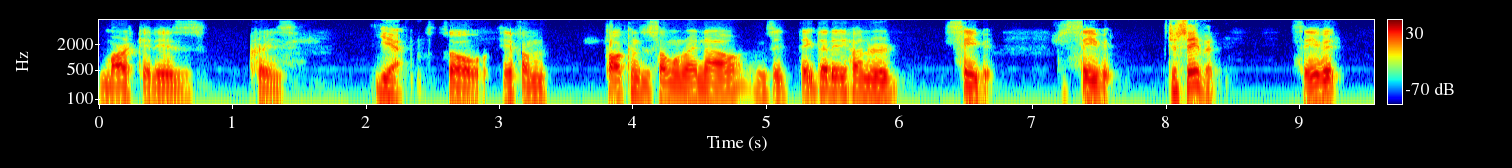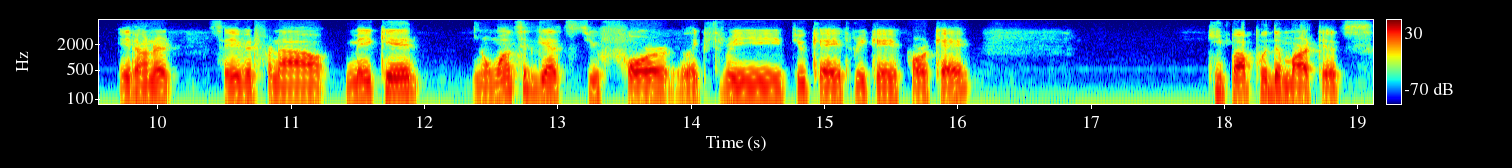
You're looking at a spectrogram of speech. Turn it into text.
market is crazy. Yeah. So if I'm talking to someone right now and say, take that eight hundred, save it. Just save it. Just save it. Save it. Eight hundred, save it for now. Make it you know, once it gets to four, like three, two K, three K, four K, keep up with the markets.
